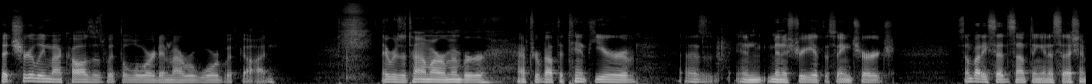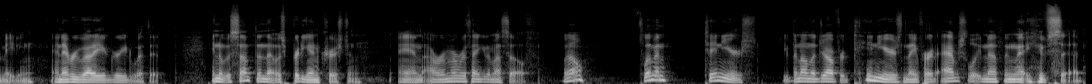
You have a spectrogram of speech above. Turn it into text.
But surely my cause is with the Lord and my reward with God. There was a time I remember after about the 10th year of in ministry at the same church, somebody said something in a session meeting, and everybody agreed with it. And it was something that was pretty unchristian. And I remember thinking to myself, well, Fleming, 10 years. You've been on the job for 10 years, and they've heard absolutely nothing that you've said.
